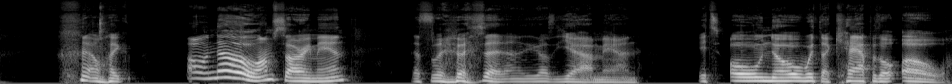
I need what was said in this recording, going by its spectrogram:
I'm like, oh no, I'm sorry, man. That's what I said. And he goes, yeah, man. It's oh no with a capital O.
